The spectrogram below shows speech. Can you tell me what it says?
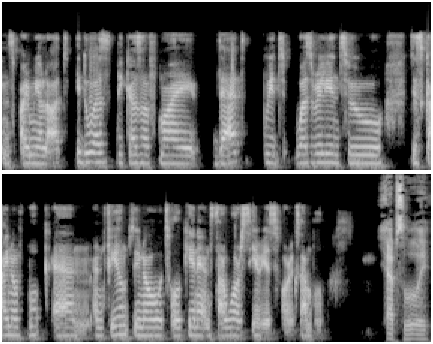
inspired me a lot. It was because of my dad, which was really into this kind of book and, and films, you know, Tolkien and Star Wars series, for example. Absolutely.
